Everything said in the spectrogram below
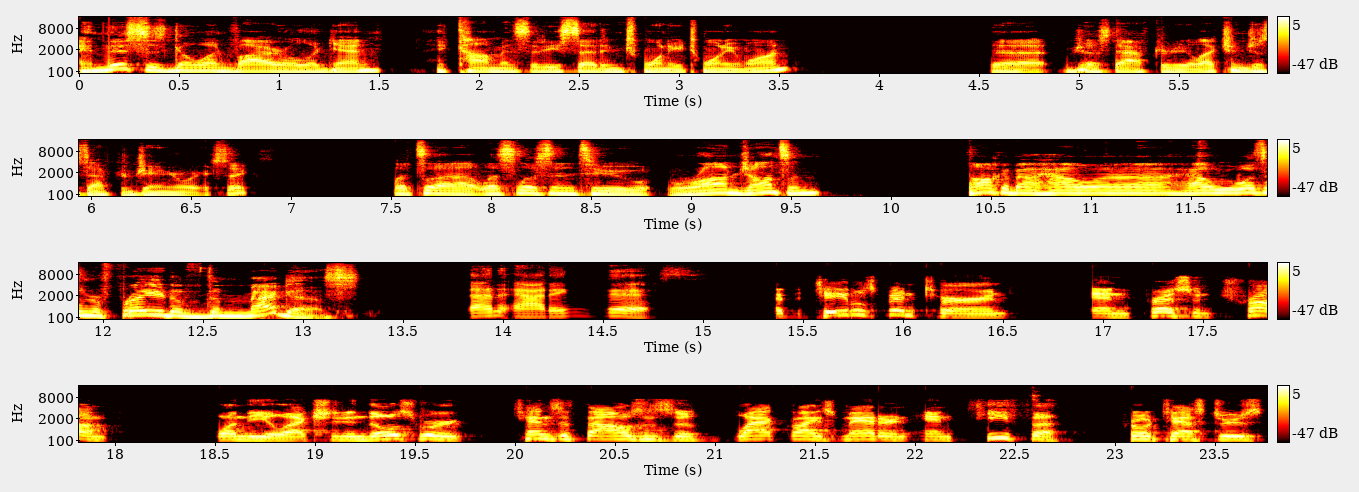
And this is going viral again. The comments that he said in 2021, uh, just after the election, just after January 6th. Let's uh let's listen to Ron Johnson talk about how uh how he wasn't afraid of the megas. Then adding this. had the tables been turned and President Trump won the election, and those were tens of thousands of Black Lives Matter and Antifa protesters,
